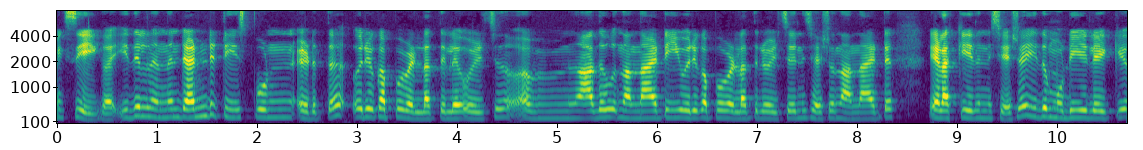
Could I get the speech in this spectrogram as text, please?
മിക്സ് ചെയ്യുക. ഇതിൽ നിന്നും രണ്ട് ടീസ്പൂൺ എടുത്ത് ഒരു കപ്പ് വെള്ളത്തിൽ ഒഴിച്ച് അത് നന്നായിട്ട് ഈ ഒരു കപ്പ് വെള്ളത്തിൽ ഒഴിച്ചതിന് ശേഷം നന്നായിട്ട് ഇളക്കിയതിന് ശേഷം ഇത് മുടിയിലേക്ക്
